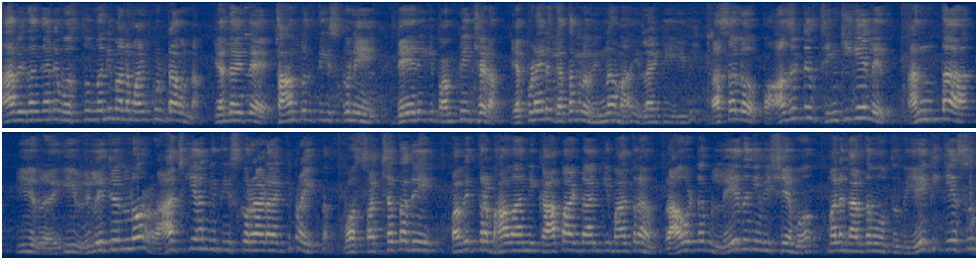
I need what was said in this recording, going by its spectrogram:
ఆ విధంగానే వస్తుందని మనం అనుకుంటా ఉన్నాం. ఏదైతే సాంపుల్ తీసుకుని డైరీకి పంపించడం ఎప్పుడైనా గతంలో విన్నామా ఇలాంటి ఇవి? అసలు పాజిటివ్ థింకింగే లేదు. అంత ఈ ర- ఈ రిలీజన్లో రాజకీయాన్ని తీసుకురావడానికి ప్రయత్నం. ఓ స్వచ్ఛతని పవిత్ర భావాన్ని కాపాడడానికి మాత్రం రావటం లేదని విషయము మనకు అర్థమవుతుంది. ఏంటి కేసు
